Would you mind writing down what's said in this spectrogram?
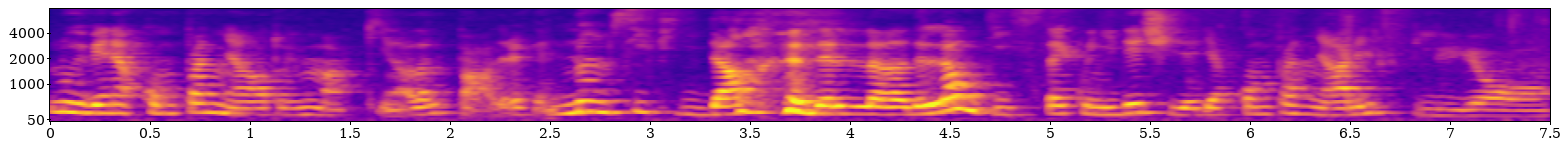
lui viene accompagnato in macchina dal padre che non si fida del, dell'autista e quindi decide di accompagnare il figlio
